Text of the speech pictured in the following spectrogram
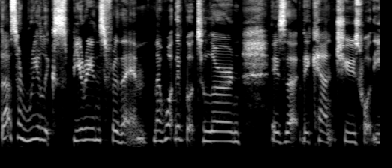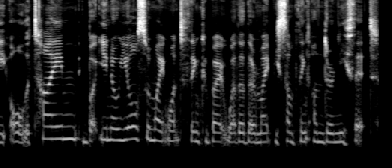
That's a real experience for them. Now, what they've got to learn is that they can't choose what they eat all the time. But, you know, you also might want to think about whether there might be something underneath it.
